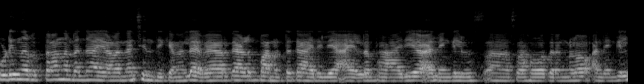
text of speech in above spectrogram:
കുടി നിർത്തണം എന്നുണ്ടെങ്കിൽ അയാൾ തന്നെ ചിന്തിക്കണം അല്ലേ? വേറൊരാളും പറഞ്ഞിട്ട് കാര്യമില്ല. അയാളുടെ ഭാര്യയോ അല്ലെങ്കിൽ സഹോദരങ്ങളോ അല്ലെങ്കിൽ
